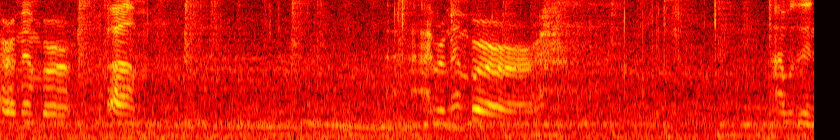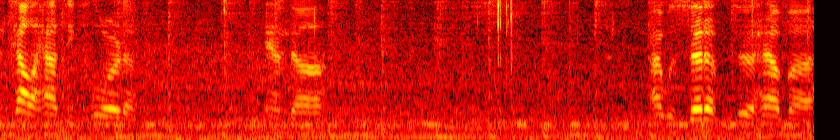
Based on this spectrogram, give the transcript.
I remember, um, I remember I was in Tallahassee, Florida, and uh, I was set up to have uh,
